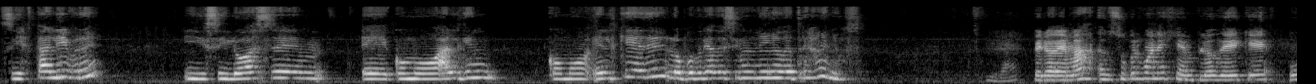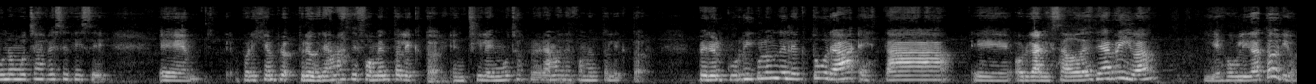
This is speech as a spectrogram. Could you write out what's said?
si está libre y si lo hace eh, como alguien, como él quiere, lo podría decir un niño de 3 años. Pero además, un súper buen ejemplo de que uno muchas veces dice, eh, por ejemplo, programas de fomento lector. En Chile hay muchos programas de fomento lector. Pero el currículum de lectura está eh, organizado desde arriba y es obligatorio.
